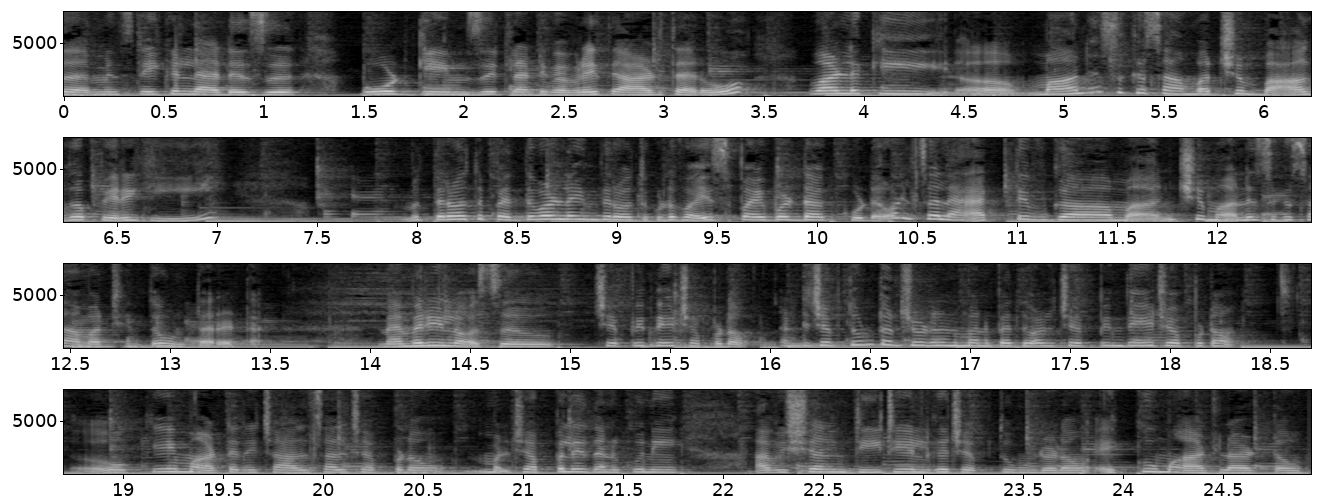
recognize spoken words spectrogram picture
I mean snake and ladders board games ఇట్లాంటివి ఎవరైతే ఆడతారో వాళ్ళకి మానసిక సామర్థ్యం బాగా పెరిగి తర్వాత పెద్దవాళ్ళు అయిన తర్వాత కూడా వయసు పైబడ్డాక కూడా వాళ్ళు చాలా యాక్టివ్గా మంచి మానసిక సామర్థ్యంతో ఉంటారట. మెమరీ లాస్ చెప్పిందే చెప్పడం. అంటే చెప్తుంటారు చూడండి మన పెద్దవాళ్ళు చెప్పిందే చెప్పడం. ఒకే మాటని చాలాసార్లు చెప్పడం చెప్పలేదనుకుని ఆ విషయాలను డీటెయిల్గా చెప్తూ ఉండడం ఎక్కువ మాట్లాడటం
